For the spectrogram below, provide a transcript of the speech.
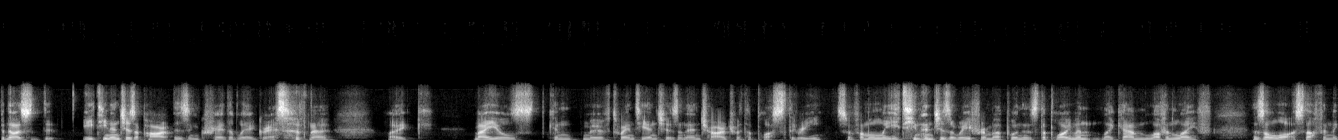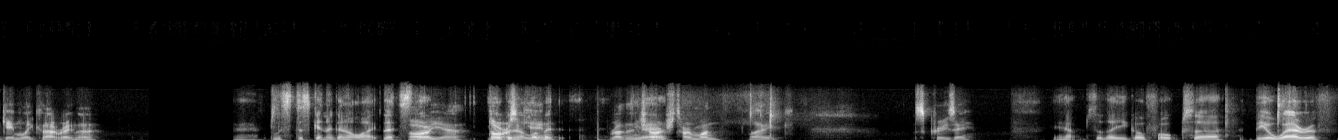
But no, it's, 18 inches apart is incredibly aggressive now. Like my eels can move 20 inches and then charge with a plus three. So if I'm only 18 inches away from my opponent's deployment, like I'm loving life. There's a lot of stuff in the game like that right now. Yeah, Blisterskin are gonna like this. Oh They're- yeah, you're Daughters gonna love it. rather than Yeah. charge turn one. Like it's crazy. Yeah, so there you go, folks. Uh, be aware of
